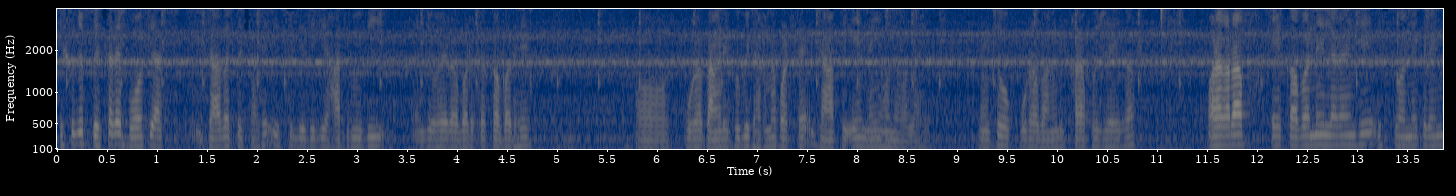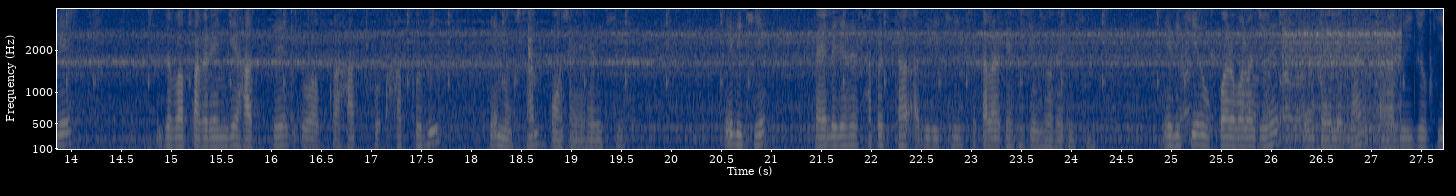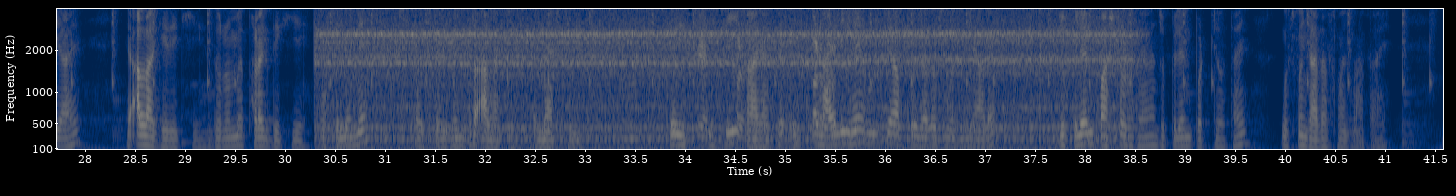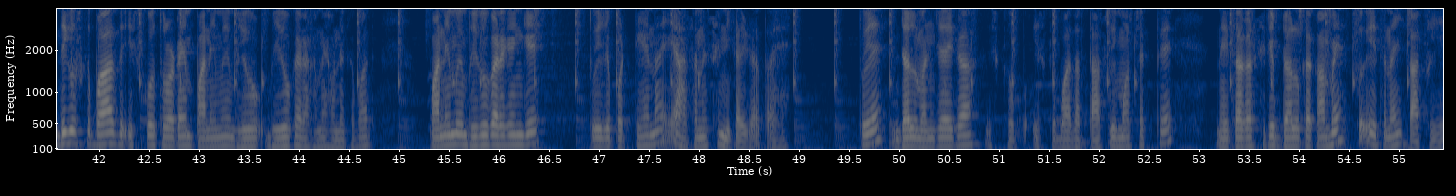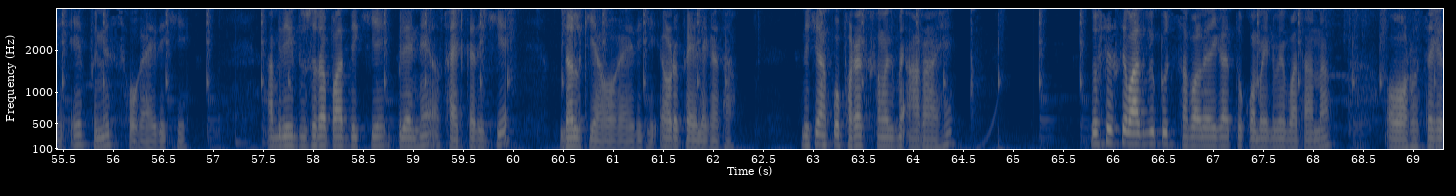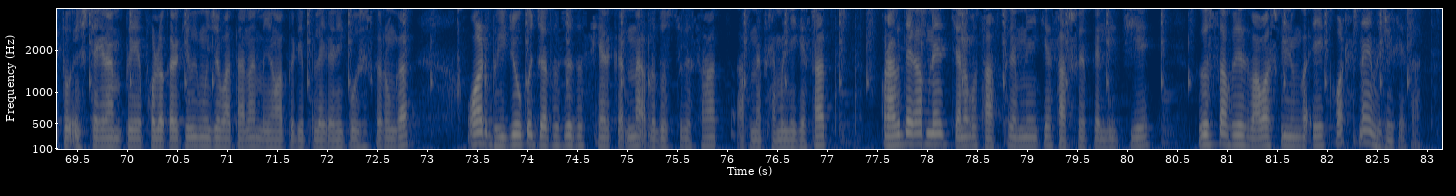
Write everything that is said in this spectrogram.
इसका जो प्रेशर है बहुत ही ज़्यादा प्रेशर है, इसीलिए देखिए हाथ में भी जो है रबर का कवर है और पूरा बांगड़ी को भी ढकना पड़ता है, जहाँ पे ये नहीं होने वाला है। नहीं तो पूरा बांगड़ी ख़राब हो जाएगा। और अगर आप एक कवर नहीं लगाएँगे इस्तेमाल नहीं करेंगे, जब आप पकड़ेंगे हाथ से तो आपका हाथ को हाथ को भी ये नुकसान पहुँचाएगा, देखिए। ये देखिए, पहले जैसे सफ़ेद था, अभी देखिए इसका कलर कैसे चेंज हो गया देखिए। ये देखिए, ऊपर वाला जो है, वो पहले का है, और अभी जो किया है ये अलग है देखिए, दोनों में फ़र्क देखिए। वो फ़िल्म है और इसका डिज़ाइन थोड़ा अलग है मैट फ़िल्म से। तो इस, इसी कहा जाता है। इसकी लाइनिंग है, उनके आपको ज़्यादा समझ नहीं आ रहा है। जो प्लेन पास्टर होता है ना, जो प्लेन पट्टी होता है, उसमें ज़्यादा समझ में आता है। देखिए, उसके बाद इसको थोड़ा टाइम पानी में भिगो भिगो कर रखना होने के बाद। पानी में भिगो कर रखेंगे तो ये जो पट्टी है ना, ये आसानी से निकल जाता है। तो ये डल बन जाएगा। इसको, इसके बाद आप ताश भी मार सकते हैं। नहीं तो अगर सिर्फ़ डल का काम है तो इतना ही काफ़ी है। ये फिनिश हो गया है, देखिए। अभी देखिए, दूसरा पार्ट देखिए, प्लेन है, और साइड का देखिए, डल किया हुआ है देखिए, और पहले का था। देखिए, आपको फ़र्क समझ में आ रहा है। दोस्तों, इसके बाद भी कुछ सवाल रहेगा तो कमेंट में बताना, और हो सके तो इंस्टाग्राम पे फॉलो करके भी मुझे बताना, मैं वहाँ पे रिप्लाई करने की कोशिश करूँगा। और वीडियो को ज़्यादा से ज़्यादा शेयर करना अपने दोस्तों के साथ, अपने फैमिली के साथ। और अभी तक अपने चैनल को सब्सक्राइब नहीं किया सब्सक्राइब कर लीजिए। दोस्तों, आपके साथ वापस मिलूँगा एक और नए वीडियो के साथ।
